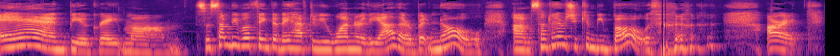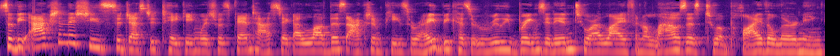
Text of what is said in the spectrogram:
and be a great mom. So some people think that they have to be one or the other, but no, um, sometimes you can be both. All right. So the action that she's suggested taking, which was fantastic, I love this action piece, right? Because it really brings it into our life and allows us to apply the learning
